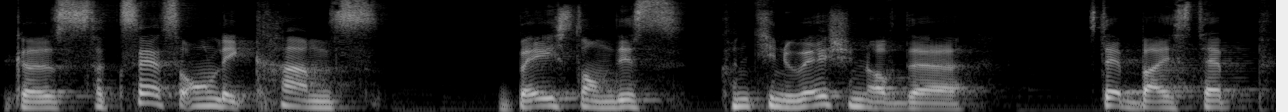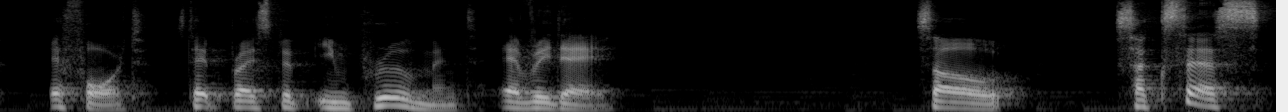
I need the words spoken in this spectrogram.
Because success only comes based on this continuation of the step-by-step -step effort, step-by-step -step improvement every day. So success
